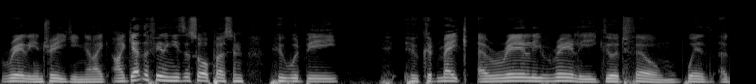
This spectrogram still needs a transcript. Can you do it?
really intriguing. And I, I get the feeling he's the sort of person who would be, who could make a really, really good film with a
